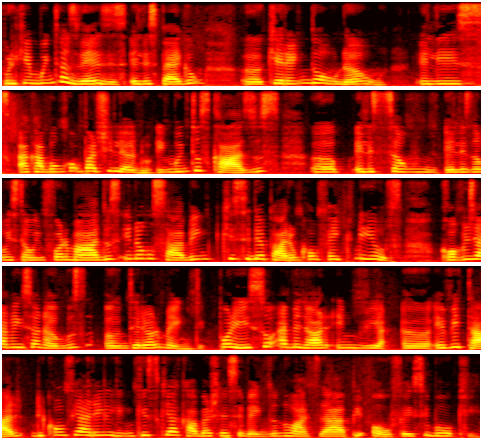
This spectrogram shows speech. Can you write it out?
porque muitas vezes eles pegam, uh, querendo ou não, eles acabam compartilhando. Em muitos casos, uh, eles, são, eles não estão informados e não sabem que se deparam com fake news, como já mencionamos anteriormente. Por isso, é melhor envia, uh, evitar de confiar em links que acabas recebendo no WhatsApp ou Facebook.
